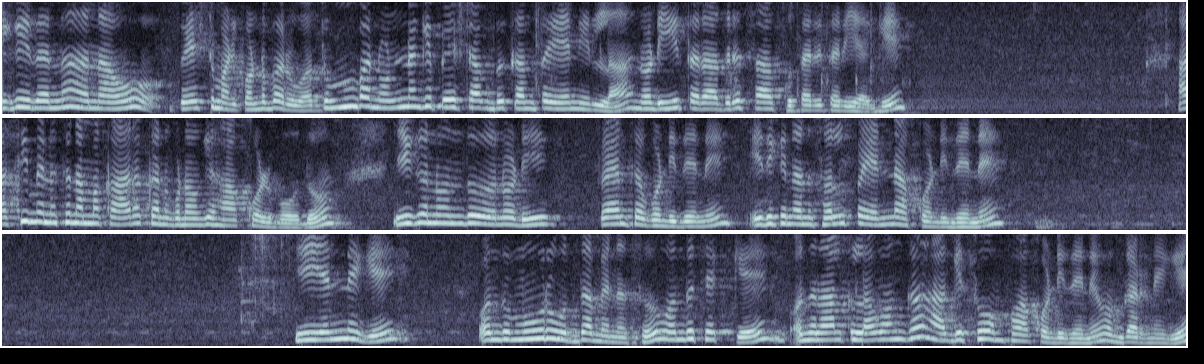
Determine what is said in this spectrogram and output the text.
ಈಗ ಇದನ್ನು ನಾವು ಪೇಸ್ಟ್ ಮಾಡಿಕೊಂಡು ಬರುವ. ತುಂಬ ನುಣ್ಣಗೆ ಪೇಸ್ಟ್ ಆಗಬೇಕಂತ ಏನಿಲ್ಲ. ನೋಡಿ, ಈ ಥರ ಆದರೆ ಸಾಕು ತರಿ ತರಿಯಾಗಿ. ಹಸಿಮೆಣಸು ನಮ್ಮ ಖಾರಕ್ಕೆ ಅನುಗುಣವಾಗಿ ಹಾಕ್ಕೊಳ್ಬೋದು ಈಗನೊಂದು ನೋಡಿ ಪ್ಯಾನ್ ತಗೊಂಡಿದ್ದೇನೆ. ಇದಕ್ಕೆ ನಾನು ಸ್ವಲ್ಪ ಎಣ್ಣೆ ಹಾಕ್ಕೊಂಡಿದ್ದೇನೆ ಈ ಎಣ್ಣೆಗೆ ಒಂದು ಮೂರು ಉದ್ದ ಮೆಣಸು, ಒಂದು ಚಕ್ಕೆ, ಒಂದು ನಾಲ್ಕು ಲವಂಗ, ಹಾಗೆ ಸೋಂಪು ಹಾಕ್ಕೊಂಡಿದ್ದೇನೆ ಒಗ್ಗರಣೆಗೆ.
